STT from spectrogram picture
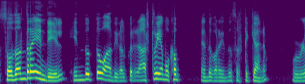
സ്വതന്ത്ര ഇന്ത്യയിൽ ഹിന്ദുത്വവാദികൾക്കൊരു രാഷ്ട്രീയ മുഖം എന്ന് പറയുന്നത് സൃഷ്ടിക്കാനും ഉള്ള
